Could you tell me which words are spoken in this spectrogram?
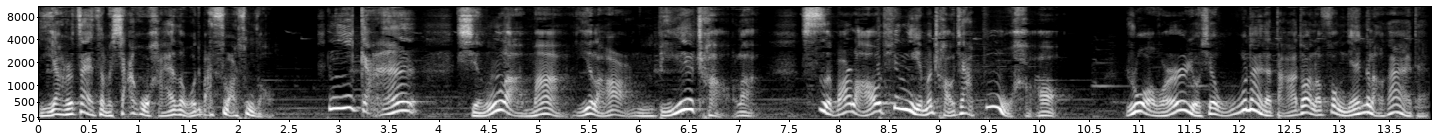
你要是再这么瞎唬孩子，我就把四宝送走。你敢？行了，妈，姨姥，你别吵了，四宝老听你们吵架不好。若文有些无奈地打断了凤年跟老太太，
